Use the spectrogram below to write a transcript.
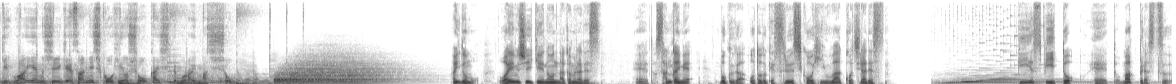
き YMCK さんに嗜好品を紹介してもらいましょう。はいどうも。YMCK の中村です。えっ、と3回目。僕がお届けする嗜好品はこちらです。PSP と,、えー、と MAP プラス2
